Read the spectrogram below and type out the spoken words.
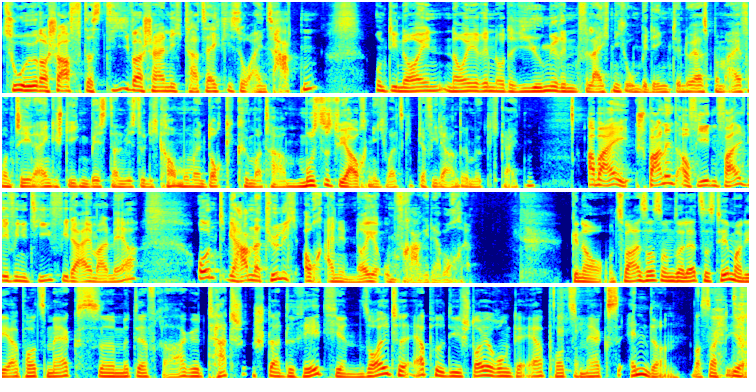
Zuhörerschaft, dass die wahrscheinlich tatsächlich so eins hatten und die neuen, neueren oder die jüngeren vielleicht nicht unbedingt. Wenn du erst beim iPhone 10 eingestiegen bist, dann wirst du dich kaum um ein Dock gekümmert haben. Musstest du ja auch nicht, weil es gibt ja viele andere Möglichkeiten. Aber hey, spannend auf jeden Fall, definitiv wieder einmal mehr. Und wir haben natürlich auch eine neue Umfrage der Woche. Genau, und zwar ist das unser letztes Thema, die AirPods Max, äh, mit der Frage Touch statt Rädchen. Sollte Apple die Steuerung der AirPods Max ändern? Was sagt ihr?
